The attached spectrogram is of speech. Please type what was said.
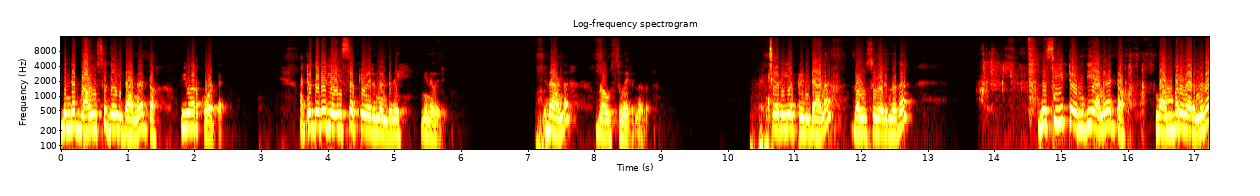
ഇതിന്റെ ബ്ലൗസ് ഇതേ ഇതാണ് കേട്ടോ പ്യുവർ കോട്ടൺ അറ്റത്തൊരു ലേസ് ഒക്കെ വരുന്നുണ്ട് ദേ ഇങ്ങനെ വരും. ഇതാണ് ബ്ലൗസ് വരുന്നത്. ചെറിയ പ്രിന്റാണ് ബ്ലൗസ് വരുന്നത്. ഇത് സി ട്വന്റി ആണ് കേട്ടോ. നമ്പർ വരുന്നത്.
